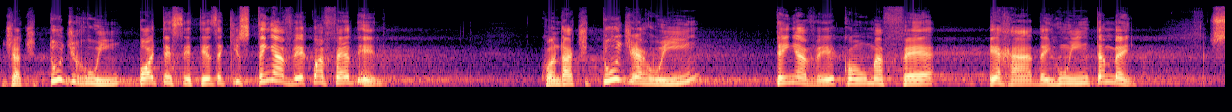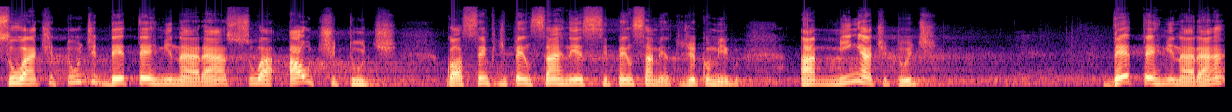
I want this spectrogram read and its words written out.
de atitude ruim, pode ter certeza que isso tem a ver com a fé dele. Quando a atitude é ruim, tem a ver com uma fé errada e ruim também. Sua atitude determinará sua altitude. Gosto sempre de pensar nesse pensamento. Diga comigo. A minha atitude determinará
